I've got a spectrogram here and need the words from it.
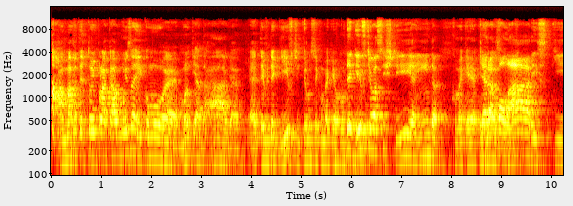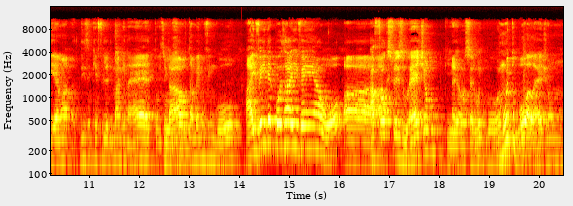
a Marvel tentou emplacar alguns aí, como é, Manta e a Daga, é, teve The Gift, que eu não sei como é que é o nome. The Gift eu assisti ainda. Como é que é aquele Que era? Polaris, que é uma. Dizem que é filha de Magneto e tal, sim. também não vingou. Aí vem depois, aí vem a. O- a, A Fox fez Legion, que é, uma série muito boa. Muito boa, Legion.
